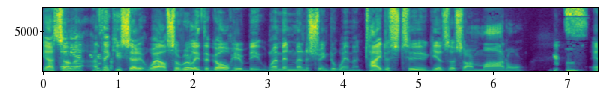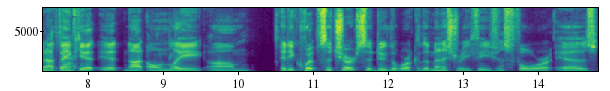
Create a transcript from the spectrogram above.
yeah, so I, I think you said it well. So really, the goal here be women ministering to women. Titus two gives us our model, yes. and I think yes. it it not only um, it equips the church to do the work of the ministry. Ephesians four as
